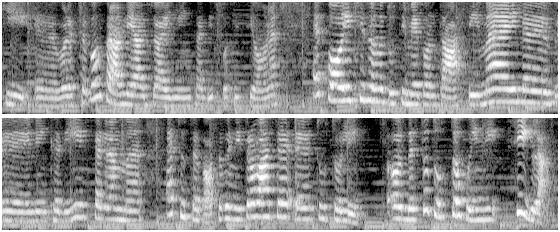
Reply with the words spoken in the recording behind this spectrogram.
chi eh, volesse comprarli ha già il link a disposizione. E poi ci sono tutti i miei contatti mail eh, link di instagram e tutte cose. Quindi trovate eh, tutto lì. Ho detto tutto quindi sigla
